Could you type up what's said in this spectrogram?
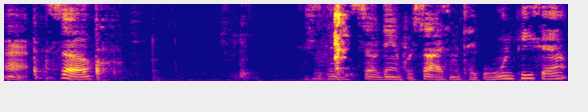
All right, so this thing is so damn precise. I'm gonna take one piece out.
